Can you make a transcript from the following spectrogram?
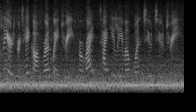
Cleared for takeoff runway tree for right Taiki Lima 122 tree.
